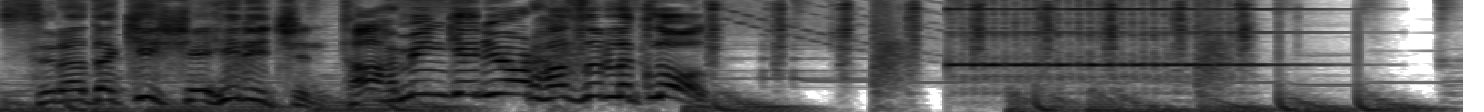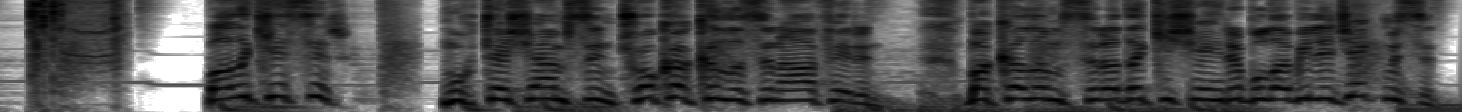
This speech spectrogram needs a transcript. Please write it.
Sıradaki şehir için tahmin geliyor hazırlıklı ol. Balıkesir. Muhteşemsin, çok akıllısın aferin. Bakalım sıradaki şehri bulabilecek misin?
